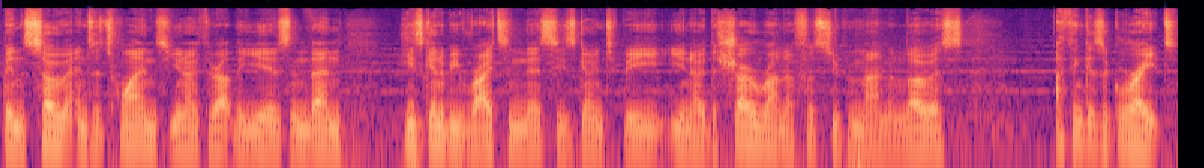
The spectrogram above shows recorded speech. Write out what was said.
been so intertwined, you know, throughout the years, and then he's going to be writing this. He's going to be, you know, the showrunner for Superman and Lois. I think it's a great,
